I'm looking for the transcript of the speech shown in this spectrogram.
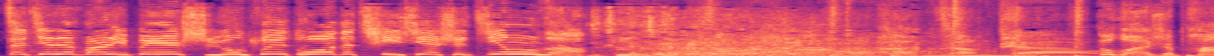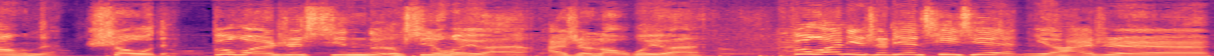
在健身房里被人使用最多的器械是镜子，不管是胖的、瘦的，不管是新的新会员还是老会员，不管你是练器械，你还是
